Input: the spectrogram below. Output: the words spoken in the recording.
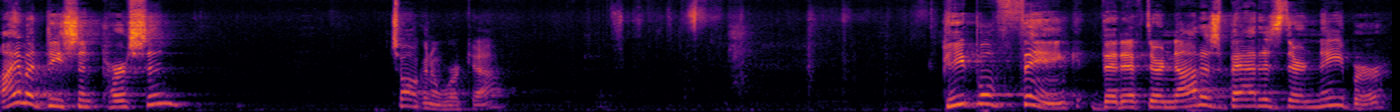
I'm a decent person. It's all going to work out. People think that if they're not as bad as their neighbor,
